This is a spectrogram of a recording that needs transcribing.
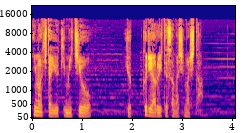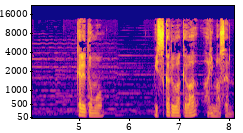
今来た雪道をゆっくり歩いて探しました。けれども見つかるわけはありません。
